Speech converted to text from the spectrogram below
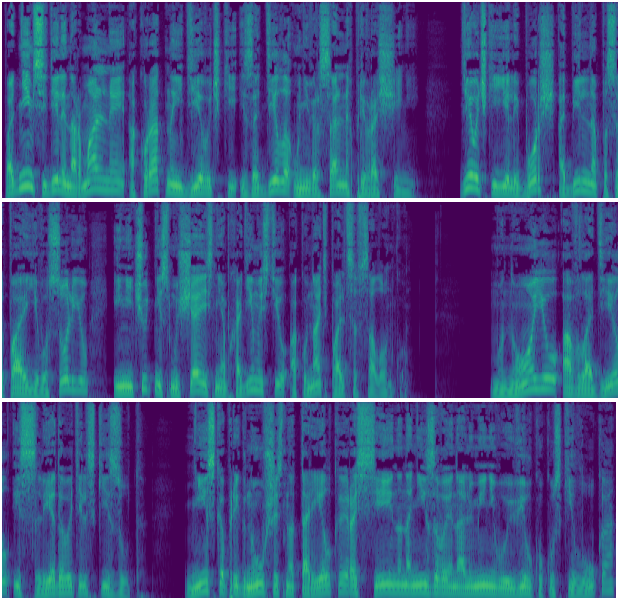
Под ним сидели нормальные, аккуратные девочки из отдела универсальных превращений. Девочки ели борщ, обильно посыпая его солью и ничуть не смущаясь необходимостью окунать пальцы в солонку. Мною овладел исследовательский зуд. Низко пригнувшись над тарелкой, рассеянно нанизывая на алюминиевую вилку куски лука,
